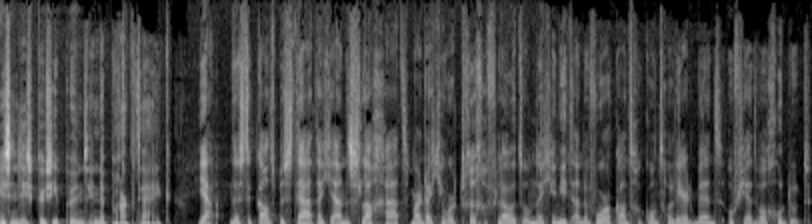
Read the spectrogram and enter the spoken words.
is een discussiepunt in de praktijk. Ja, dus de kans bestaat dat je aan de slag gaat, maar dat je wordt teruggefloten omdat je niet aan de voorkant gecontroleerd bent of je het wel goed doet.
